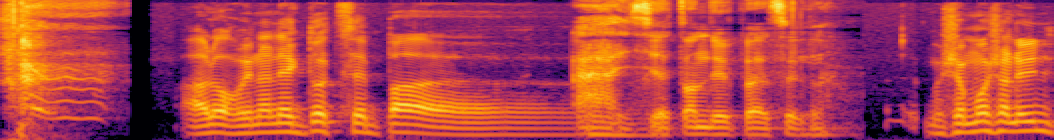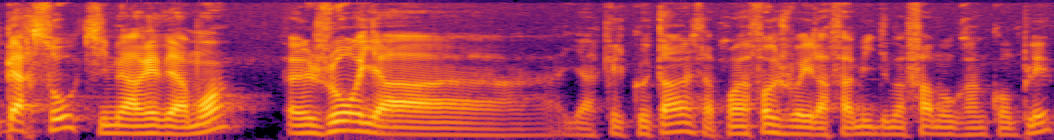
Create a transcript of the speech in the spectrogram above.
Alors, une anecdote sympa. euh, Ah, ils s'y attendaient pas celle-là. Moi, moi, j'en ai une perso qui m'est arrivée à moi. Un jour, il y a, il y a quelques temps, c'est la première fois que je voyais la famille de ma femme au grand complet.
